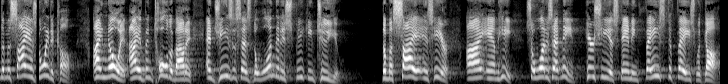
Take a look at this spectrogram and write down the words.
The Messiah is going to come. I know it. I have been told about it. And Jesus says, The one that is speaking to you, the Messiah is here. I am He. So, what does that mean? Here she is standing face to face with God.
